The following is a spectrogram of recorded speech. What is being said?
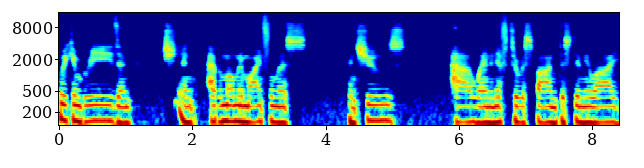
we can breathe and and have a moment of mindfulness and choose how, when, and if to respond to stimuli,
